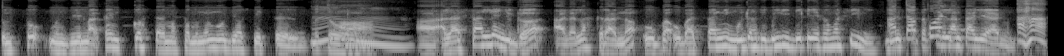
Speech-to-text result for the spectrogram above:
untuk menjimatkan kos dan masa menunggu di hospital. Betul. Ha. Uh, alasan lain juga adalah kerana ubat-ubatan ni mudah dibeli di kedai farmasi ataupun dalam talian. Aha,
